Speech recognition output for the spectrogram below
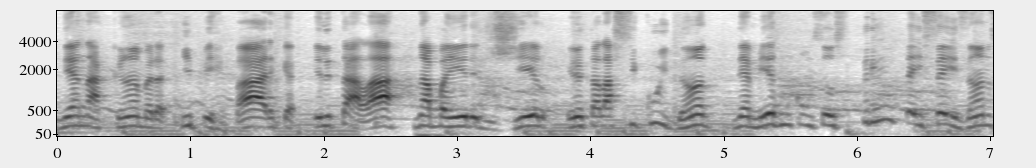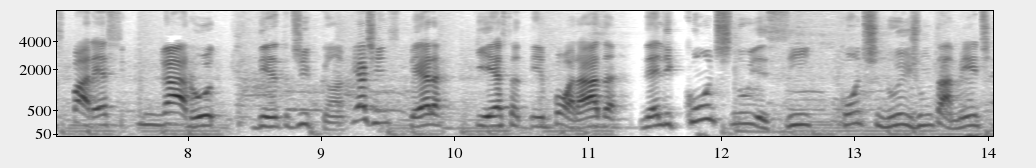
né, na câmara hiperbárica, ele tá lá na banheira de gelo, ele tá lá se cuidando, né, mesmo com seus 36 anos, parece um garoto dentro de campo. E a gente espera que essa temporada, né, ele continue assim, continue juntamente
